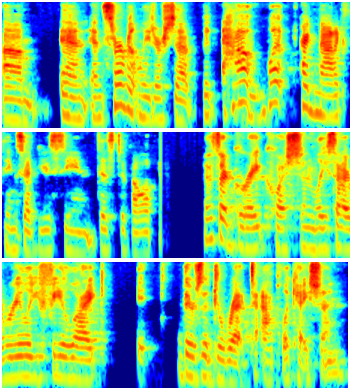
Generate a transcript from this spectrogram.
um, and and servant leadership, but how mm-hmm. what pragmatic things have you seen this develop? That's a great question, Lisa. I really feel like it, there's a direct application.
